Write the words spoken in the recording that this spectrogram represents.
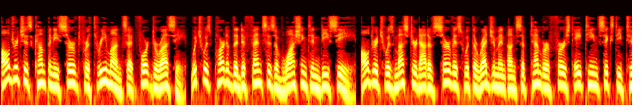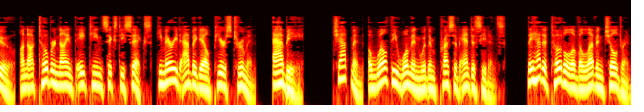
Aldrich's company served for three months at Fort DeRussy, which was part of the defenses of Washington, D.C. Aldrich was mustered out of service with the regiment on September 1, 1862. On October 9, 1866, he married Abigail Pierce Truman Abby Chapman, a wealthy woman with impressive antecedents. They had a total of 11 children.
